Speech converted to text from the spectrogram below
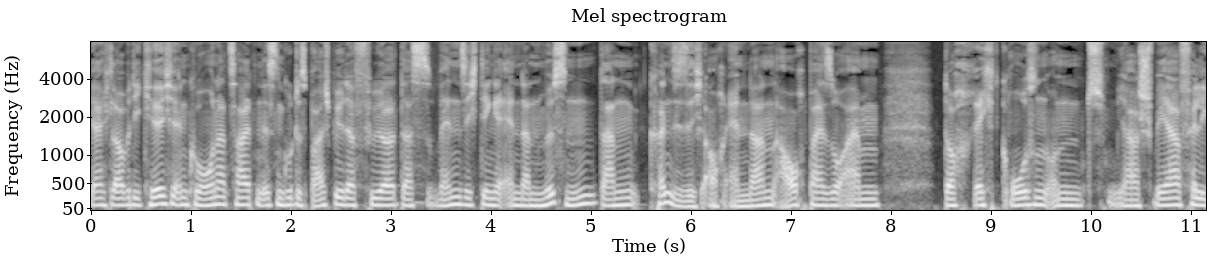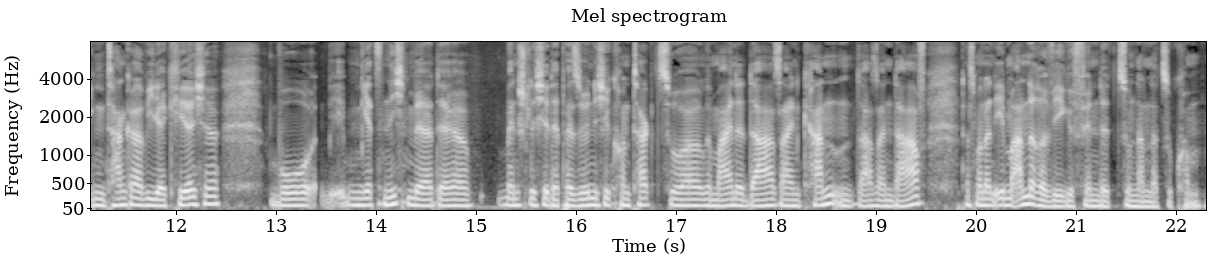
Ja, ich glaube, die Kirche in Corona-Zeiten ist ein gutes Beispiel dafür, dass wenn sich Dinge ändern müssen, dann können sie sich auch ändern, auch bei so einem doch recht großen und ja schwerfälligen Tanker wie der Kirche, wo eben jetzt nicht mehr der menschliche, der persönliche Kontakt zur Gemeinde da sein kann und da sein darf, dass man dann eben andere Wege findet, zueinander zu kommen.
